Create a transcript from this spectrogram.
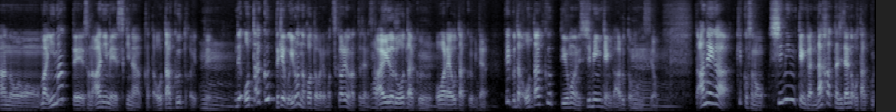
あの、まあ、今ってそのアニメ好きな方オタクとか言って、うん。でオタクって結構いろんな言葉でも使うようになったじゃないですか、まあアイドルオタク、お笑いオタクみたいな。結構だからオタクっていうものに市民権があると思うんですよ、姉が結構その市民権がなかった時代のオタク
